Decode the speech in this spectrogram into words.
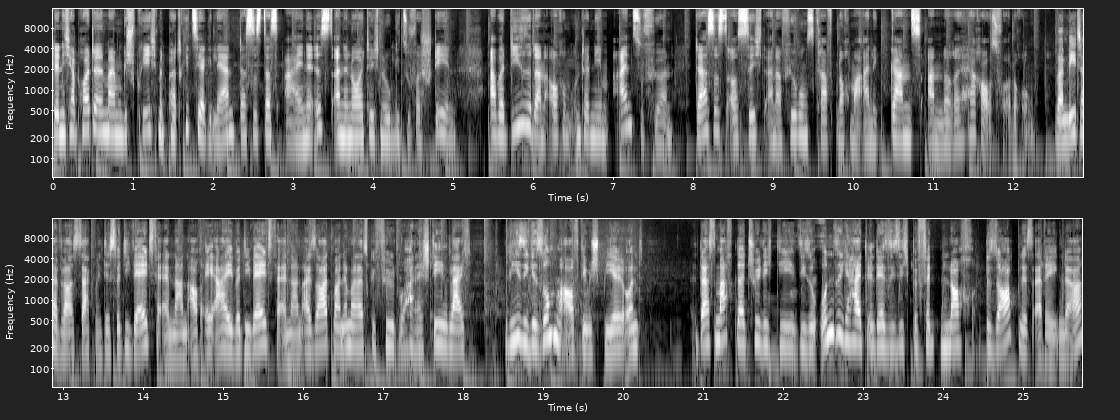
denn ich habe heute in meinem Gespräch mit Patricia gelernt, dass es das eine ist, eine neue Technologie zu verstehen, aber diese dann auch im Unternehmen einzuführen, das ist aus Sicht einer Führungskraft nochmal eine ganz andere Herausforderung. Beim Metaverse sagt man, das wird die Welt verändern, auch AI wird die Welt verändern. Also hat man immer das Gefühl, boah, da stehen gleich riesige Summen auf dem Spiel und das macht natürlich die, diese Unsicherheit, in der sie sich befinden, noch besorgniserregender.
